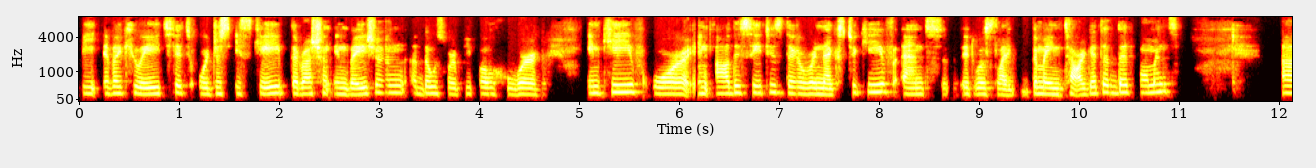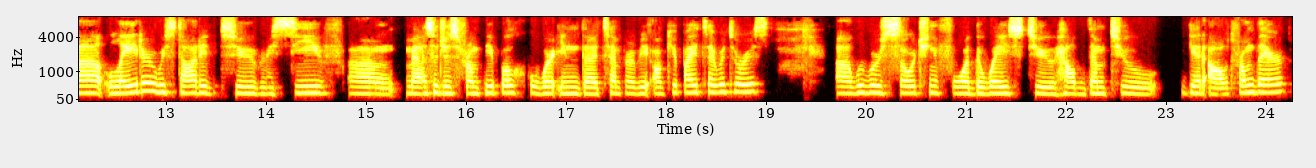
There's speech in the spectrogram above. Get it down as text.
be evacuated or just escape the Russian invasion. Those were people who were in Kiev or in other cities. They were next to Kiev, and it was like the main target at that moment. Uh, later, we started to receive um, messages from people who were in the temporary occupied territories. Uh, we were searching for the ways to help them to get out from there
